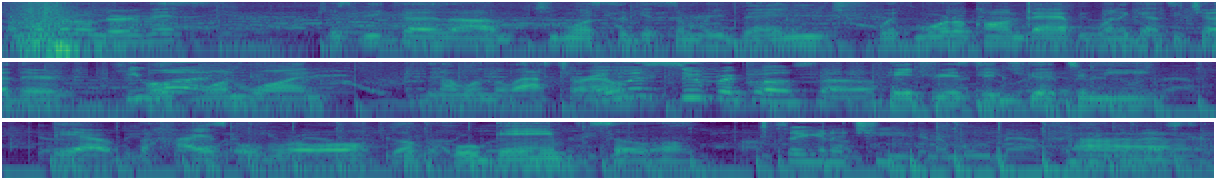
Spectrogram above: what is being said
I'm a little nervous just because um, she wants to get some revenge. With Mortal Kombat, we went against each other. He Both won. won one. Then I won the last round. It was super close though. Patriots did good to me. They have the highest overall throughout the whole game. So, um, So you're gonna cheat and pick the uh,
